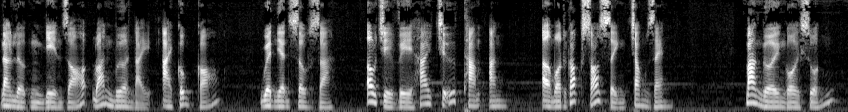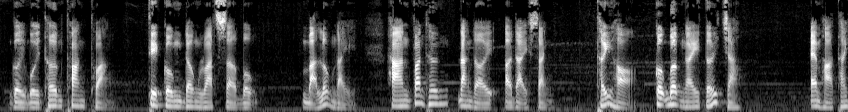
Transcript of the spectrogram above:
Năng lực nhìn gió đoán mưa này ai cũng có. Nguyên nhân sâu xa Âu chỉ vì hai chữ tham ăn Ở một góc xó xỉnh trong gen. Ba người ngồi xuống Ngửi mùi thơm thoang thoảng. Thì cùng đồng loạt sờ bụng. Mà lúc này, Hàn Văn Hưng đang đợi ở đại sảnh. Thấy họ cũng bước ngay tới chào. Em Hà Thanh,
